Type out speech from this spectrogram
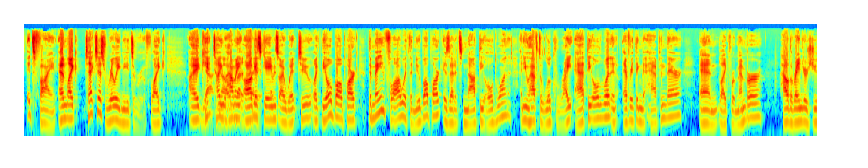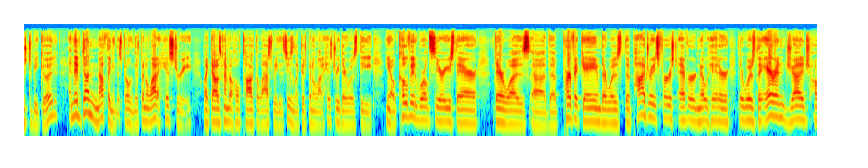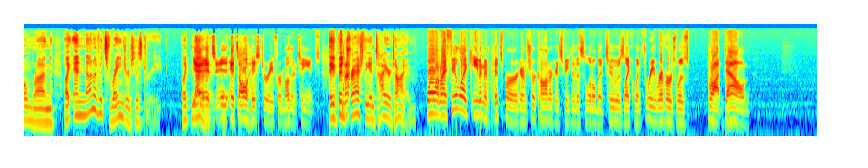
it's fine. And like Texas really needs a roof. Like I can't Yeah, tell you how many August games I went to. Like the old ballpark, the main flaw with the new ballpark is that it's not the old one, and you have to look right at the old one and everything that happened there, and like remember how the Rangers used to be good. And they've done nothing in this building. There's been a lot of history. Like that was kind of the whole talk the last week of the season. Like there's been a lot of history. There was the you know COVID World Series there. There was uh, the perfect game. There was the Padres' first ever no hitter. There was the Aaron Judge home run. Like and none of it's Rangers history. Like none Yeah, of it's it. it, it's all history from other teams. They've been I- trashed the entire time. Well, and I feel like even in Pittsburgh, and I'm sure Connor could speak to this a little bit too, is like when Three Rivers was brought down,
